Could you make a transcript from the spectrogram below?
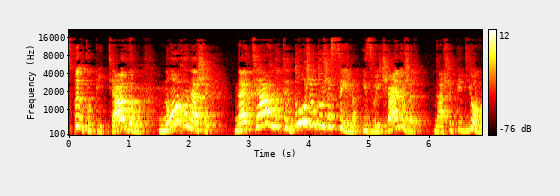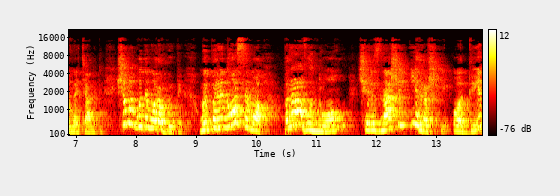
Спинку підтягуємо, ноги наші натягнути дуже-дуже сильно. І, звичайно ж, наші підйоми натягнути. Що ми будемо робити? Ми переносимо праву ногу через наші іграшки. Один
